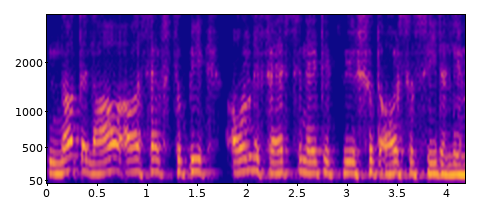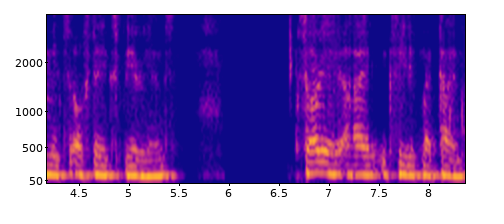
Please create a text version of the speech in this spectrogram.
not allow ourselves to be only fascinated. We should also see the limits of the experience. Sorry, I exceeded my time.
